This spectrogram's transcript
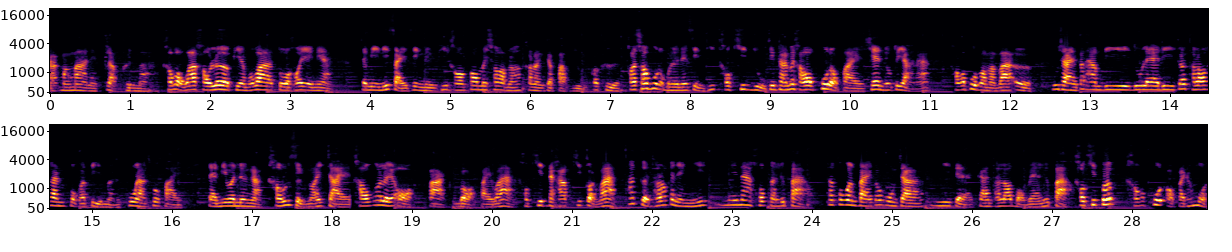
รักมากๆเนี่ยกลับคืนมา เขาบอกว่าเขาเลิกเพียงเพราะว่าตัวเขาเองเนี่ยจะมีนิสัยสิ่งหนึ่งที่เขาก็ไม่ชอบเนาะกำลังจะปรับอยู่ก็คือเขาชอบพูดออกมาเลยในสิ่งที่เขาคิดอยู่ จึงทำให้เขาพูดออกไป เช่นยกตัวอย่างนะเขาก็พูดประมาณว่าเออผู้ชายก็ทำดีดูแลดีก็ทะเลาะกันปกติเหมือนคู่รักทั่วไป แต่มีวันหนึ่งอะเขารู้สึกน้อยใจ เขาก็เลยออกปากบอกไปว่าเขาคิดนะครับ คิดก่อนว่าถ้าเกิดทะเลาะกันอย่างนี้ไม่น่าคบกันหรือเปล่า ถ้าคบกันไปก็คงจะมีแต่การทะเลาะบอกแวงหรือเปล่า เขาคิดปุ๊บเขาก็พูดออกไปทั้งหมด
